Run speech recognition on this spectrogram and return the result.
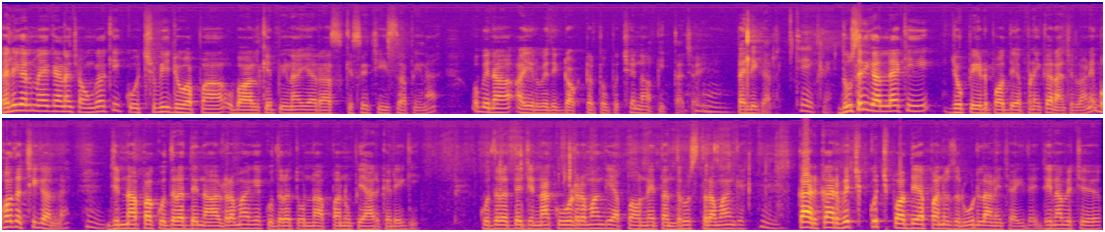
ਪਹਿਲੀ ਗੱਲ ਮੈਂ ਇਹ ਕਹਿਣਾ ਚਾਹੂੰਗਾ ਕਿ ਕੁਝ ਵੀ ਜੋ ਆਪਾਂ ਉਬਾਲ ਕੇ ਪੀਣਾ ਜਾਂ ਰਸ ਕਿਸੇ ਚੀਜ਼ ਦਾ ਪੀਣਾ ਉਹ ਬਿਨਾ ਆਯੁਰਵੈਦਿਕ ਡਾਕਟਰ ਤੋਂ ਪੁੱਛੇ ਨਾ ਪੀਤਾ ਜਾਏ। ਪਹਿਲੀ ਗੱਲ। ਠੀਕ ਹੈ। ਦੂਸਰੀ ਗੱਲ ਹੈ ਕਿ ਜੋ ਪੇੜ ਪੌਦੇ ਆਪਣੇ ਘਰਾਂ ਚ ਲਾਣੇ ਬਹੁਤ ਅੱਛੀ ਗੱਲ ਹੈ। ਜਿੰਨਾ ਆਪਾਂ ਕੁਦਰਤ ਦੇ ਨਾਲ ਰਵਾਂਗੇ ਕੁਦਰਤ ਉਹਨਾਂ ਆਪਾਂ ਨੂੰ ਪਿਆਰ ਕਰੇਗੀ। ਕੁਦਰਤ ਦੇ ਜਿੰਨਾ ਕੋਲ ਰਵਾਂਗੇ ਆਪਾਂ ਉਹਨੇ ਤੰਦਰੁਸਤ ਰਵਾਂਗੇ। ਘਰ ਘਰ ਵਿੱਚ ਕੁਝ ਪੌਦੇ ਆਪਾਂ ਨੂੰ ਜ਼ਰੂਰ ਲਾਣੇ ਚਾਹੀਦੇ। ਜਿਨ੍ਹਾਂ ਵਿੱਚ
